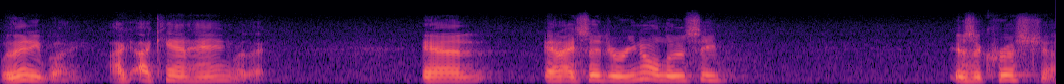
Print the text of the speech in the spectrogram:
with anybody. I, I can't hang with it. And, and I said to her, you know, Lucy is a Christian.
